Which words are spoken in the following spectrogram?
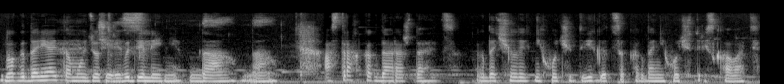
благодаря этому идет Через- выделение. Да, да. А страх когда рождается? Когда человек не хочет двигаться, когда не хочет рисковать.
